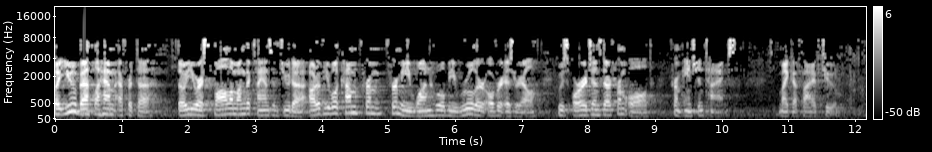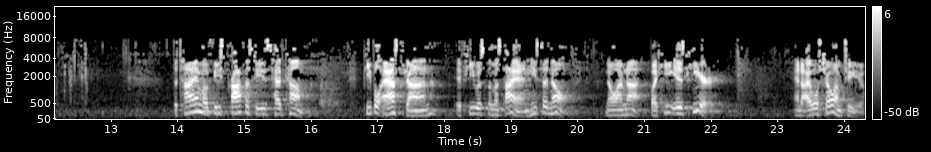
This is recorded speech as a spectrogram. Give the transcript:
But you, Bethlehem Ephrathah, though you are small among the clans of Judah, out of you will come from for me one who will be ruler over Israel, whose origins are from old from ancient times. Micah 5 2. The time of these prophecies had come. People asked John if he was the Messiah, and he said, No, no, I'm not. But he is here, and I will show him to you.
